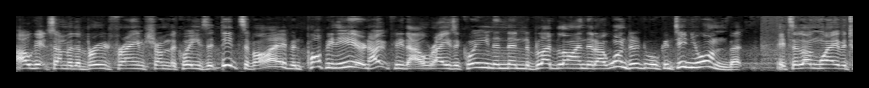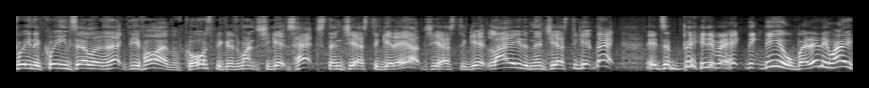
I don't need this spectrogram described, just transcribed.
I'll get some of the brood frames from the queens that did survive and pop in here and hopefully they'll raise a queen and then the bloodline that I wanted will continue on. But it's a long way between a queen cell and an active hive, of course, because once she gets hatched, then she has to get out, she has to get laid, and then she has to get back. It's a bit of a hectic deal. But anyway,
